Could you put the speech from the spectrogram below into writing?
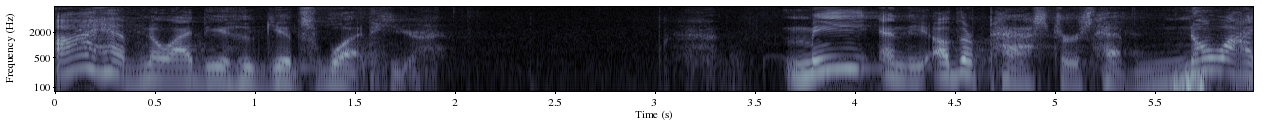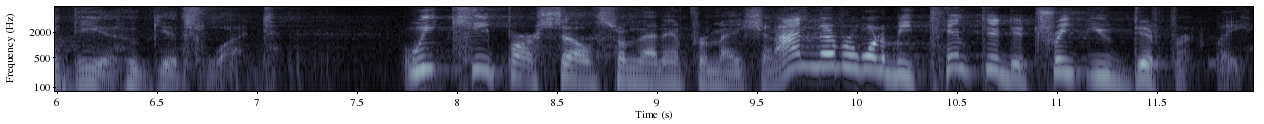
I have no idea who gives what here. Me and the other pastors have no idea who gives what. We keep ourselves from that information. I never want to be tempted to treat you differently.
